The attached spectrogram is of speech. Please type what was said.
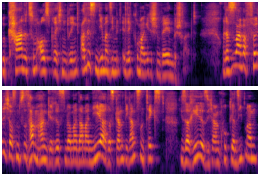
Vulkane zum Ausbrechen bringt, alles indem man sie mit elektromagnetischen Wellen beschreibt. Und das ist einfach völlig aus dem Zusammenhang gerissen, wenn man da mal näher das, den ganzen Text dieser Rede sich anguckt, dann sieht man,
